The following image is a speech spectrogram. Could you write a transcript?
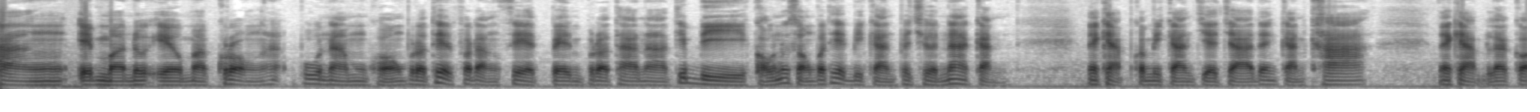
ทางเอ็มมานูเอลมาครองผู้นำของประเทศฝรั่งเศส เป็นประธานาธิบดีของทั้งสองประเทศมีการเผชิญหน้ากันนะครับก็มีการเจรจาเรื่องการค้านะครับแล้วก็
